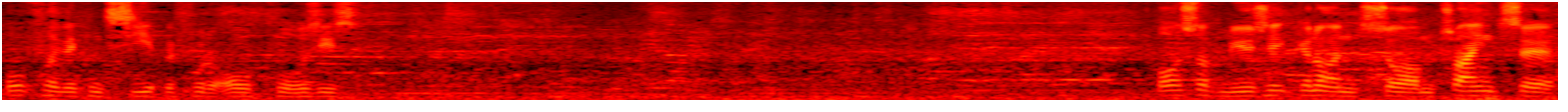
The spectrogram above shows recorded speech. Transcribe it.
hopefully we can see it before it all closes. Lots of music going on so I'm trying to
